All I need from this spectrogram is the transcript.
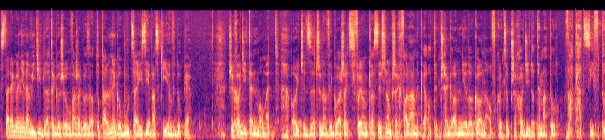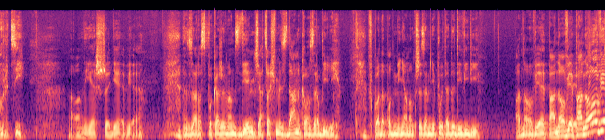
Starego nienawidzi dlatego, że uważa go za totalnego buca i zjeba z kijem w dupie. Przychodzi ten moment. Ojciec zaczyna wygłaszać swoją klasyczną przechwalankę o tym, czego on nie dokonał. W końcu przechodzi do tematu wakacji w Turcji. On jeszcze nie wie. Zaraz pokażę wam zdjęcia, cośmy z Danką zrobili. Wkłada podmienioną przeze mnie płytę do DVD. Panowie, panowie, panowie,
